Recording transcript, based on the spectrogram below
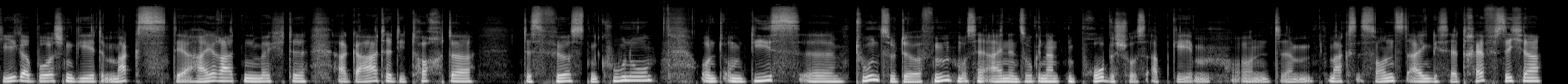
Jägerburschen geht, Max, der heiraten möchte, Agathe, die Tochter des Fürsten Kuno. Und um dies äh, tun zu dürfen, muss er einen sogenannten Probeschuss abgeben. Und ähm, Max ist sonst eigentlich sehr treffsicher.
